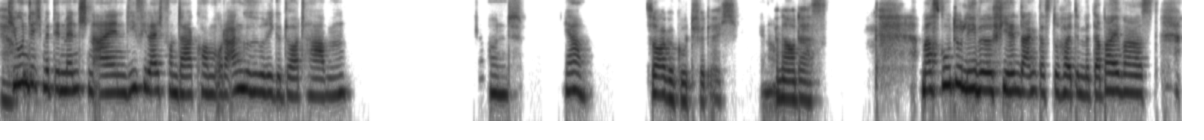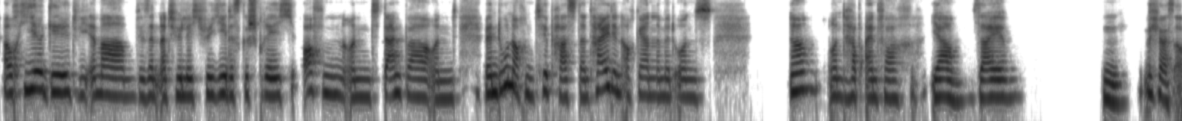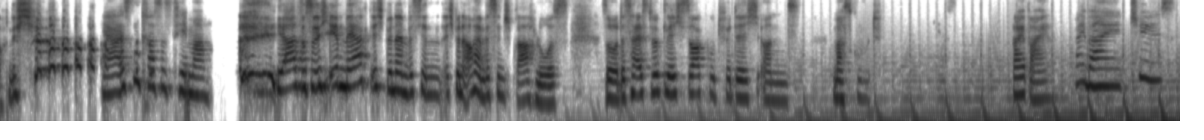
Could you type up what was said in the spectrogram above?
Ja. Tune dich mit den Menschen ein, die vielleicht von da kommen oder Angehörige dort haben. Und ja. Sorge gut für dich. Genau, genau das. Mach's gut, du Liebe. Vielen Dank, dass du heute mit dabei warst. Auch hier gilt wie immer, wir sind natürlich für jedes Gespräch offen und dankbar. Und wenn du noch einen Tipp hast, dann teil den auch gerne mit uns. Ne? Und hab einfach, ja, sei, hm, ich weiß auch nicht. ja, ist ein krasses Thema. Ja, es ist, ich eben merkt, ich bin ein bisschen, ich bin auch ein bisschen sprachlos. So, das heißt wirklich, sorg gut für dich und mach's gut. Yes. Bye bye. Bye bye. Tschüss.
